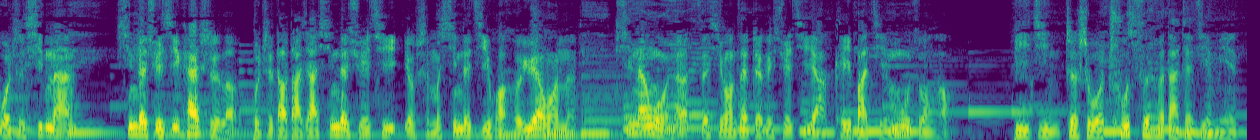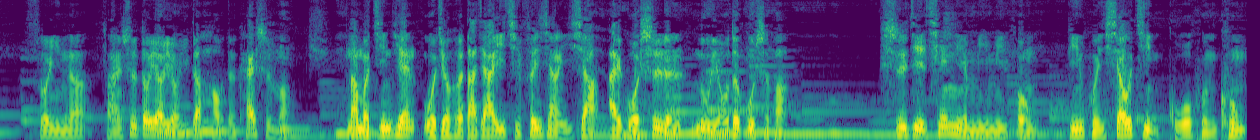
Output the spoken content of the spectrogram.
我是新南。新的学期开始了，不知道大家新的学期有什么新的计划和愿望呢？新南我呢，则希望在这个学期呀，可以把节目做好。毕竟这是我初次和大家见面，所以呢，凡事都要有一个好的开始嘛。那么今天我就和大家一起分享一下爱国诗人陆游的故事吧。世界千年靡靡风，兵魂销尽国魂空。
